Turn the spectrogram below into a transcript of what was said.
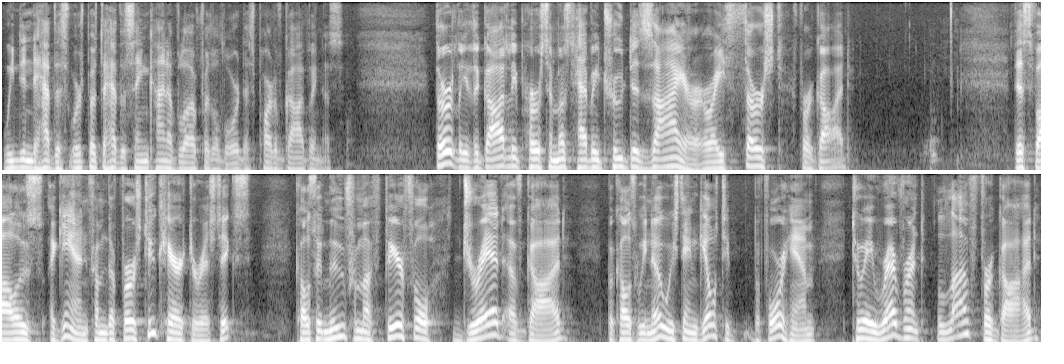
We need to have this, we're supposed to have the same kind of love for the Lord. That's part of godliness. Thirdly, the godly person must have a true desire or a thirst for God. This follows, again, from the first two characteristics, because we move from a fearful dread of God because we know we stand guilty before Him, to a reverent love for God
